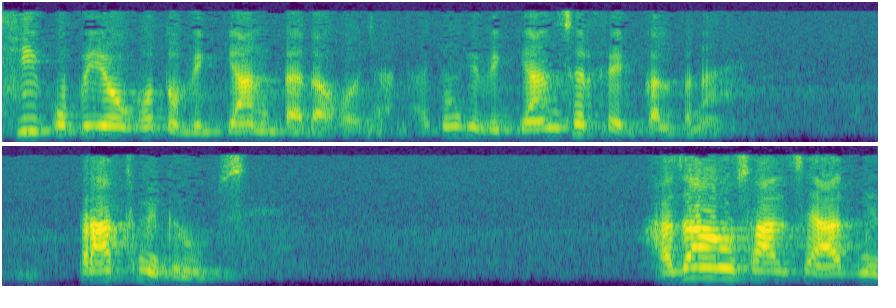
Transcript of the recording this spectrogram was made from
ठीक उपयोग हो तो विज्ञान पैदा हो जाता है, क्योंकि विज्ञान सिर्फ़ एक कल्पना है, प्राथमिक रूप से। हज़ारों साल से आदमी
